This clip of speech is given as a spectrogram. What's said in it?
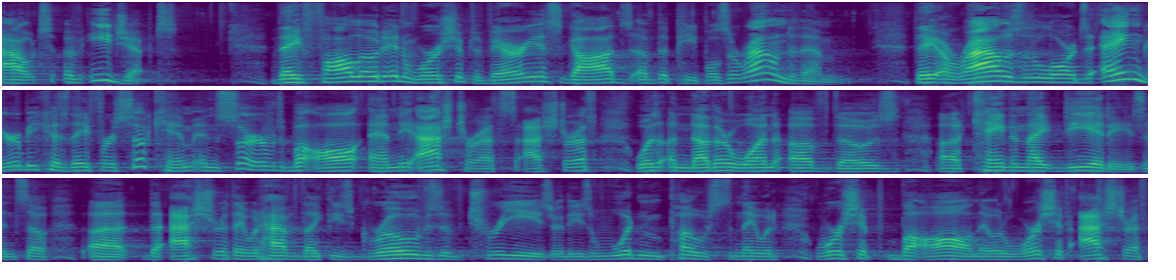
out of Egypt. They followed and worshiped various gods of the peoples around them. They aroused the Lord's anger because they forsook him and served Baal and the Ashtoreths. Ashtoreth was another one of those uh, Canaanite deities. And so uh, the Ashtoreth, they would have like these groves of trees or these wooden posts, and they would worship Baal and they would worship Ashtoreth.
